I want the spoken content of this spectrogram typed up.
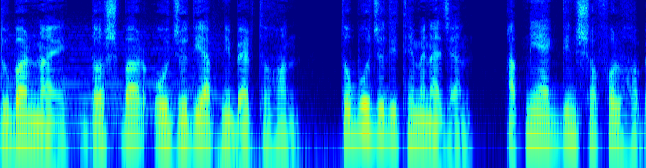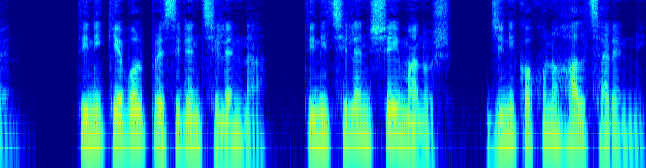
দুবার নয়, দশবার ও যদি আপনি ব্যর্থ হন, তবুও যদি থেমে না যান, আপনি একদিন সফল হবেন। তিনি কেবল প্রেসিডেন্ট ছিলেন না, তিনি ছিলেন সেই মানুষ, যিনি কখনো হাল ছাড়েননি।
